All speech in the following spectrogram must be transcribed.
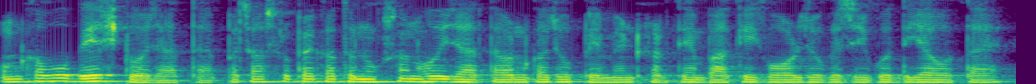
उनका वो वेस्ट हो जाता है। पचास रुपये का तो नुकसान हो ही जाता है, उनका जो पेमेंट करते हैं, बाकी को और जो किसी को दिया होता है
